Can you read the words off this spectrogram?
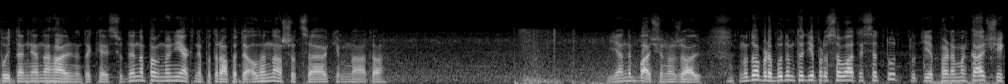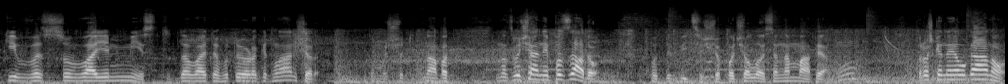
Питання нагальне таке. Сюди, напевно, ніяк не потрапити, але наша ця кімната? Я не бачу, на жаль. Ну добре, будемо тоді просуватися тут. Тут є перемикач, який висуває міст. Давайте готую ракет ланчер, тому що тут напад надзвичайний позаду. Подивіться, що почалося на мапі. М? Трошки не Елгану,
